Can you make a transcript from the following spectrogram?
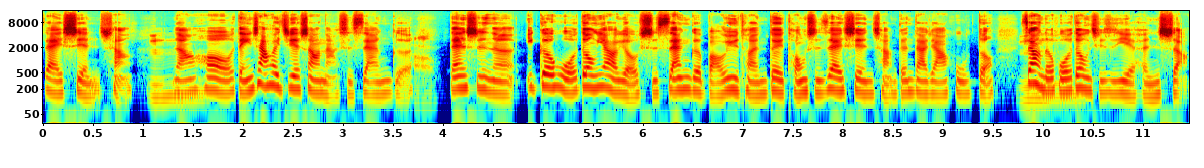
在现场，嗯、然后等一下会介绍哪十三个。但是呢，一个活动要有十三个保育团队同时在现场跟大家互动，这样的活动其实也很少。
